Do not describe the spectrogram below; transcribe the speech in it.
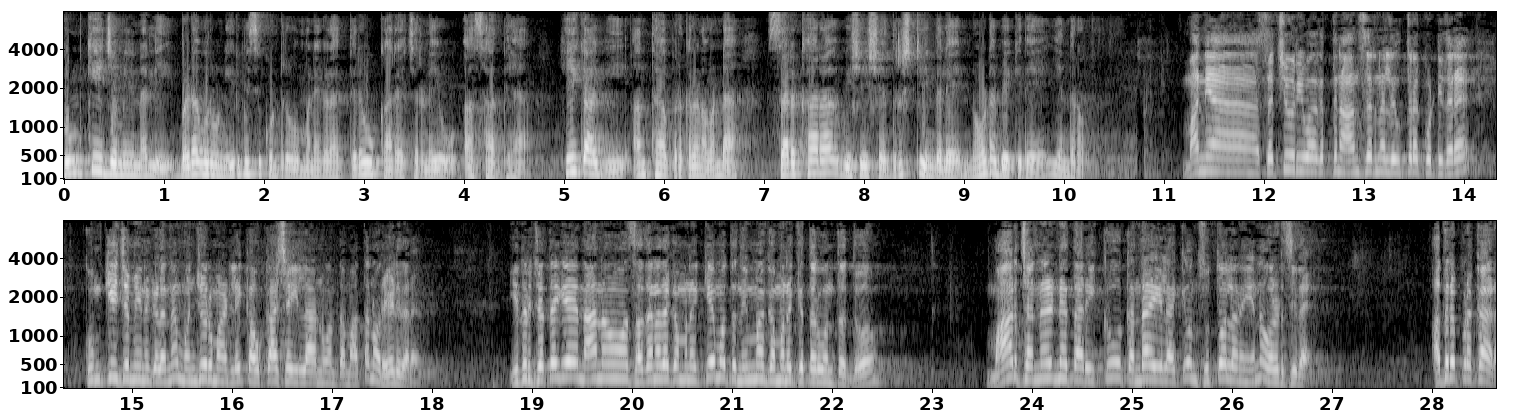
ಕುಮ್ಕಿ ಜಮೀನಿನಲ್ಲಿ ಬಡವರು ನಿರ್ಮಿಸಿಕೊಂಡಿರುವ ಮನೆಗಳ ತೆರವು ಕಾರ್ಯಾಚರಣೆಯು ಅಸಾಧ್ಯ. ಹೀಗಾಗಿ ಅಂತಹ ಪ್ರಕರಣವನ್ನು ಸರ್ಕಾರ ವಿಶೇಷ ದೃಷ್ಟಿಯಿಂದಲೇ ನೋಡಬೇಕಿದೆ, ಎಂದರು. ಮಾನ್ಯ ಸಚಿವರು ಇವತ್ತಿನ ಆನ್ಸರ್ನಲ್ಲಿ ಉತ್ತರ ಕೊಟ್ಟಿದ್ದಾರೆ. ಕುಮ್ಕಿ ಜಮೀನುಗಳನ್ನು ಮಂಜೂರು ಮಾಡಲಿಕ್ಕೆ ಅವಕಾಶ ಇಲ್ಲ ಅನ್ನುವಂತ ಮಾತನ್ನು ಅವ್ರು ಹೇಳಿದ್ದಾರೆ. ಇದ್ರ ಜೊತೆಗೆ ನಾನು ಸದನದ ಗಮನಕ್ಕೆ ಮತ್ತು ನಿಮ್ಮ ಗಮನಕ್ಕೆ ತರುವಂತದ್ದು ಮಾರ್ಚ್ ಹನ್ನೆರಡನೇ ತಾರೀಕು ಕಂದಾಯ ಇಲಾಖೆ ಒಂದು ಸುತ್ತೋಲನೆಯನ್ನು ಹೊರಡಿಸಿದೆ. ಅದರ ಪ್ರಕಾರ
